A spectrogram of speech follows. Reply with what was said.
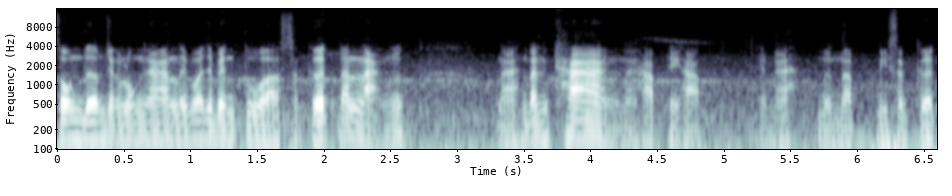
ทรงเดิมจากโรงงานเลยไม่ว่าจะเป็นตัวสเกิร์ตด้านหลังนะด้านข้างนะครับนี่ครับเห็นไหมเหมือนแบบมีสเกิร์ต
